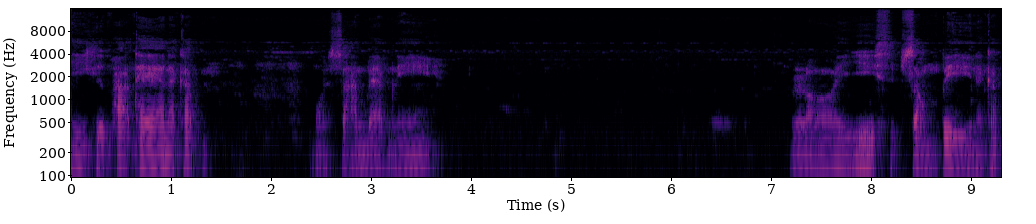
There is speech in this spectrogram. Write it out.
นี้คือพระแท้นะครับมวลสารแบบนี้ร้อยยี่สิบสองปีนะครับ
